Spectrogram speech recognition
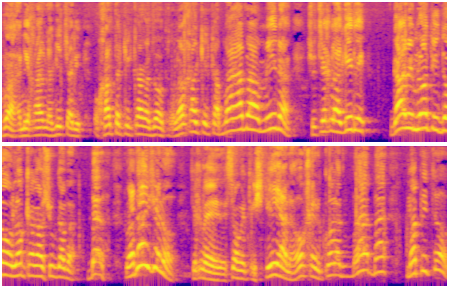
מה, אני חייב להגיד שאני אוכל את הכיכר הזאת, או לא אוכל כיכר, מה אבא אמינא שצריך להגיד לי, גם אם לא תדור, לא קרה שום דבר. ודאי שלא. צריך לאסור את אשתי על האוכל, כל הדברים, מה, מה, מה פתאום?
